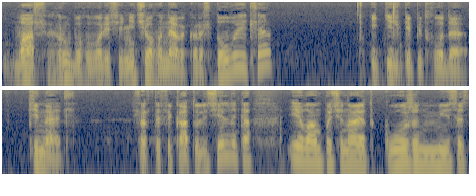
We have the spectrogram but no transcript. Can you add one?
вас, грубо говорячи, нічого не використовується, і тільки підходить кінець сертифікату лічильника, і вам починають кожен місяць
